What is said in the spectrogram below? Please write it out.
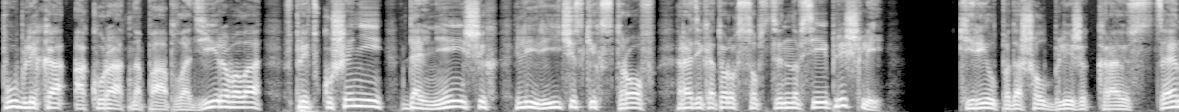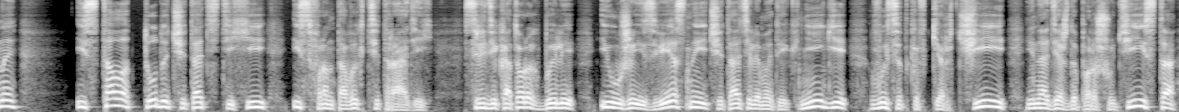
Публика аккуратно поаплодировала в предвкушении дальнейших лирических строф, ради которых, собственно, все и пришли. Кирилл подошел ближе к краю сцены и стал оттуда читать стихи из фронтовых тетрадей — среди которых были и уже известные читателям этой книги «Высадка в Керчи» и «Надежда парашютиста».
